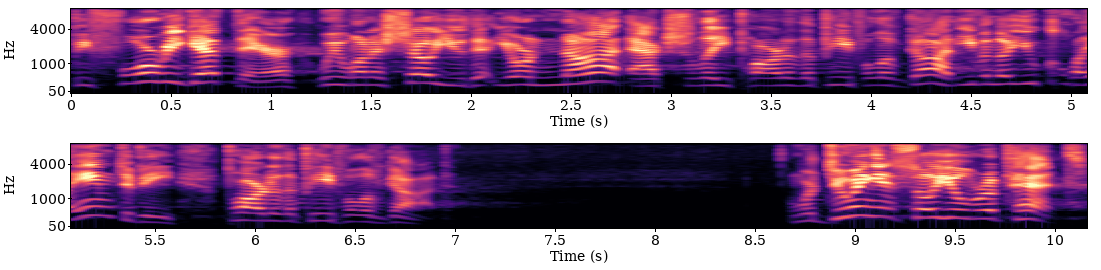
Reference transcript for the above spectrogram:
before we get there, we want to show you that you're not actually part of the people of God, even though you claim to be part of the people of God. We're doing it so you'll repent,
